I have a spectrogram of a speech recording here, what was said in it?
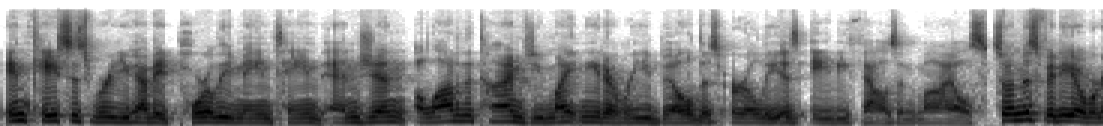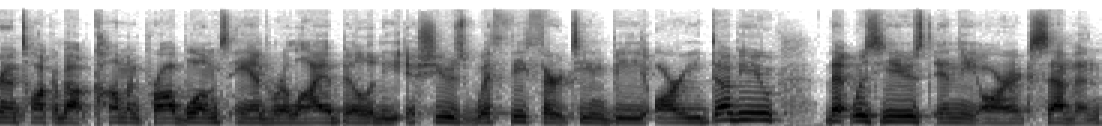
in cases where you have a poorly maintained engine, a lot of the times you might need a rebuild as early as 80,000 miles. So in this video, we're gonna talk about common problems and reliability issues with the 13B REW that was used in the RX-7.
